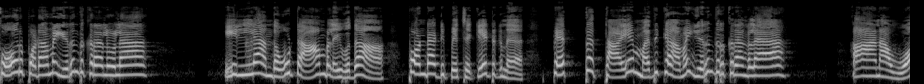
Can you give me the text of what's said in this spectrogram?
சோறு போடாம இருந்துக்கிறாளுவலா இல்ல அந்த வீட்டு ஆம்பளைவு தான் பொண்டாட்டி பேச்சை கேட்டுக்கின்னு பெத்த தாயை மதிக்காம இருந்திருக்கிறாங்களா. ஆனா ஓ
